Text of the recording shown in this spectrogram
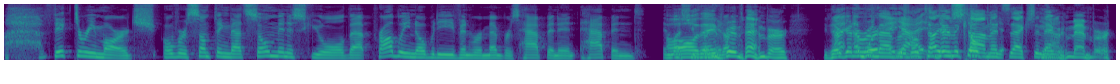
victory march over something that's so minuscule that probably nobody even remembers happened happened. oh, they remember. They're going to uh, remember. Yeah, They'll tell you in the comment section yeah. they remember.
